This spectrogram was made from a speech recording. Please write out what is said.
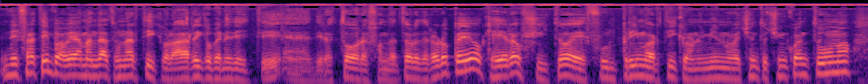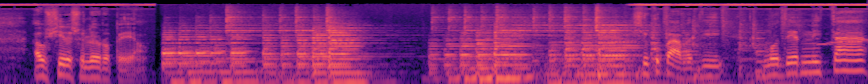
Nel frattempo aveva mandato un articolo a Enrico Benedetti, eh, direttore e fondatore dell'Europeo, che era uscito e fu il primo articolo nel 1951 a uscire sull'Europeo. Si occupava di modernità,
